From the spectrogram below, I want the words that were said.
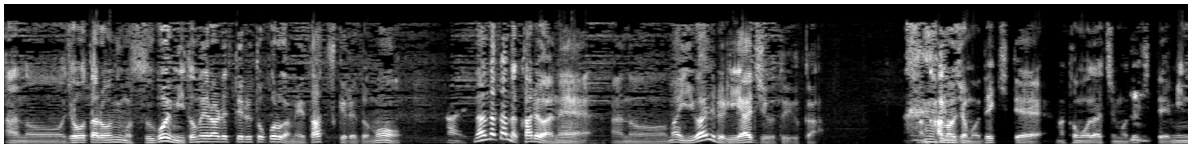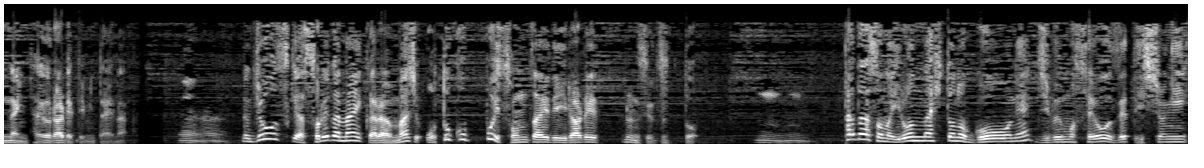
あの、丈太郎にもすごい認められてるところが目立つけれども、はい。なんだかんだ彼はね、あの、まあ、いわゆるリア充というか、まあ 彼女もできて、まあ、友達もできて、みんなに頼られてみたいな。うんうん。ジョースケはそれがないから、マジ男っぽい存在でいられるんですよ、ずっと。うんうん。ただ、そのいろんな人の業をね、自分も背負うぜって一緒に、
